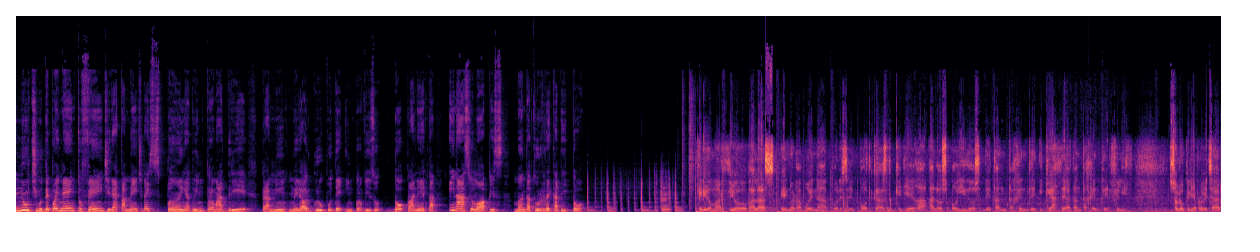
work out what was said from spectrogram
Antepenúltimo depoimento vem diretamente da Espanha, do Impromadri, para mim, o melhor grupo de improviso do planeta. Inácio Lopes, manda tu recadito. Querido Marcio Balas, enhorabuena por ese podcast que llega a los oídos de tanta gente y que hace a tanta gente feliz. Solo quería aprovechar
